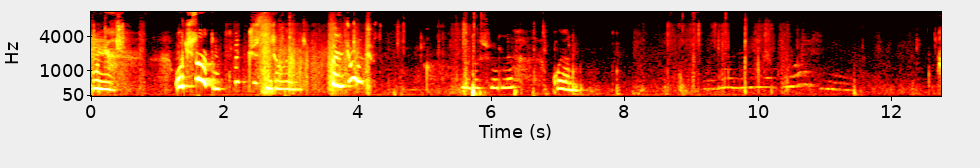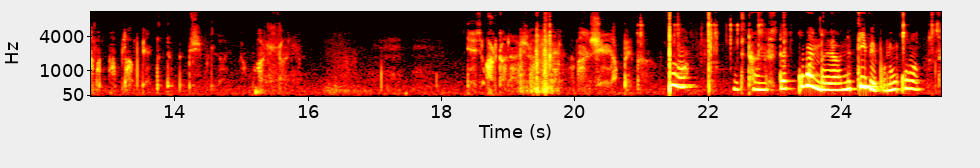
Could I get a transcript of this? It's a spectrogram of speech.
tema. Ucuz aldım. 300 lira bence. Bence ucuz. Bunu da şöyle koyalım. Ama ablam geldi dedi. Bismillahirrahmanirrahim. Geç arkadaşlar. Hemen şey yapayım. Bu bir tanesi de kumanda yani. TV bunun kumandası.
